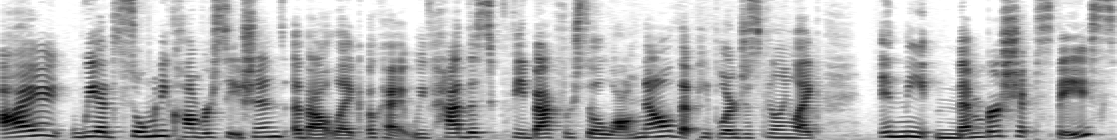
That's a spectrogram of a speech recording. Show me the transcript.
I we had so many conversations about like okay, we've had this feedback for so long now that people are just feeling like in the membership space,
